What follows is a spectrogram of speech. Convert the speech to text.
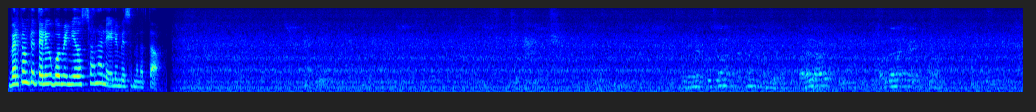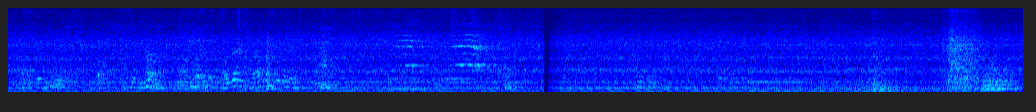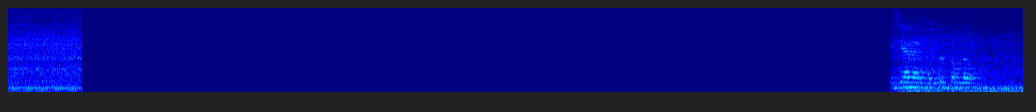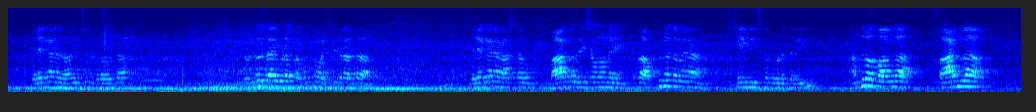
Welcome to Telugu భూమి news channel నేను మిస్మలత కేసీఆర్ గారి నేతృత్వంలో తెలంగాణ సాధించిన తర్వాత రెండోసారి కూడా ప్రభుత్వం వచ్చిన తర్వాత తెలంగాణ రాష్ట్రం భారతదేశంలోనే ఒక అత్యున్నతమైన స్టేజ్ తీసుకుపోవడం జరిగింది. అందులో భాగంగా ఫార్ములా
